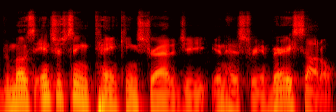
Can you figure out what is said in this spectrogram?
The most interesting tanking strategy in history and very subtle.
